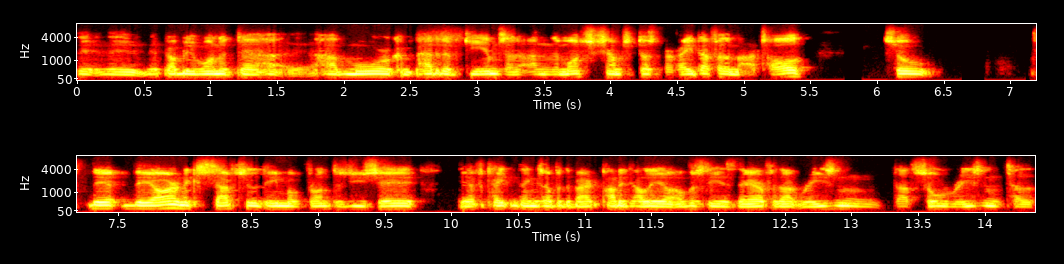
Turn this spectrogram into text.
They, they, they probably wanted to ha- have more competitive games, and, and the Munster Championship doesn't provide that for them at all. So they they are an exceptional team up front, as you say. They have tightened things up at the back. Paddy Tally obviously is there for that reason, that sole reason to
